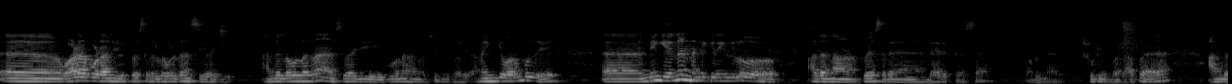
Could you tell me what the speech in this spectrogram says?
அஹ், வாடா போடான்னு சொல்லி பேசுகிற லெவல் தான் சிவாஜி. அந்த லெவலில் தான் சிவாஜி குகநாதன் வச்சுருந்துருப்பாரு. ஆனால் இங்கே வரும்போது நீங்கள் என்ன நினைக்கிறீங்களோ அதை நான் பேசுகிறேன் டைரக்டர் சார் அப்படின்னாரு. ஷூட்டிங் ஸ்பாட் அப்போ அந்த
